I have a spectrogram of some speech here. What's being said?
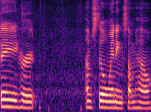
They hurt. I'm still winning somehow.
